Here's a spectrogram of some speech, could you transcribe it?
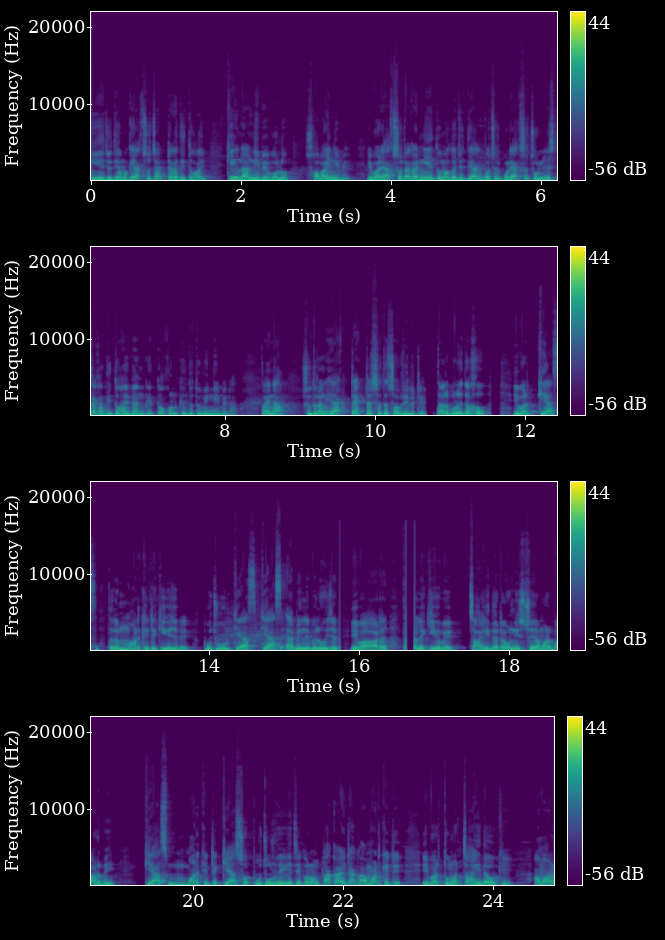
নিয়ে যদি আমাকে একশো চার টাকা দিতে হয়, কে না নিবে বলো? সবাই নিবে। এবার একশো টাকা নিয়ে তোমাকে যদি এক বছর পরে একশো চল্লিশ টাকা দিতে হয় ব্যাংকে তখন কিন্তু তুমি নেবে না। তাই না? সুতরাং একটা একটার সাথে সব রিলেটেড তারপরে দেখো, এবার ক্যাশ তাহলে মার্কেটে কী হয়ে যাবে? প্রচুর ক্যাশ ক্যাশ অ্যাভেলেবেল হয়ে যাবে। এবার তাহলে কী হবে? চাহিদাটাও নিশ্চয়ই আমার বাড়বে। ক্যাশ মার্কেটে ক্যাশও প্রচুর হয়ে গেছে, কারণ টাকায় টাকা মার্কেটে এবার তোমার চাহিদাও কি? আমার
